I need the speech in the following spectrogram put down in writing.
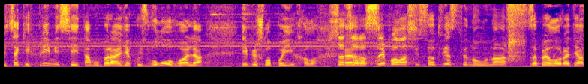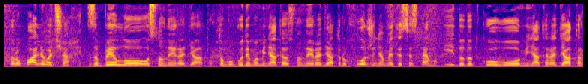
від всяких примісей, там убирають якусь вологу аля. І пішло-поїхало. Все це Е, розсипалось. і, соответственно, у нас забило радіатор опалювача, забило основний радіатор. Тому будемо міняти основний радіатор охолодження, мити систему і додатково міняти радіатор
